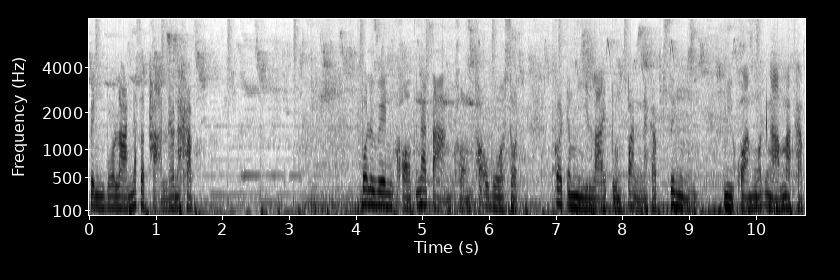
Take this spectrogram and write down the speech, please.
เป็นโบราณสถานแล้วนะครับ บริเวณขอบหน้าต่างของพระอุโบสถก็จะมีลายปูนปั้นนะครับ ซึ่งมีความงดงามมากครับ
